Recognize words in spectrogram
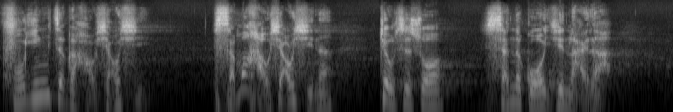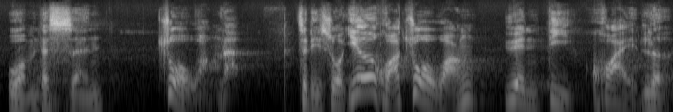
福音这个好消息，什么好消息呢？就是说神的国已经来了。我们的神做王了。这里说耶和华做王，愿地快乐，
